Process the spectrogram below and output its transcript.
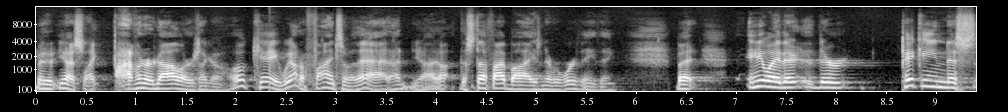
but you know, it's like five hundred dollars. I go, okay, we ought to find some of that. I, you know, the stuff I buy is never worth anything. But anyway, they're they're picking this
